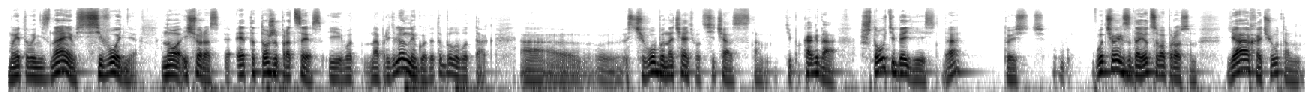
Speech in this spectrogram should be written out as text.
Мы этого не знаем сегодня. Но, еще раз, это тоже процесс. И вот на определенный год это было вот так. А, с чего бы начать вот сейчас? Там, типа, когда? Что у тебя есть, да? То есть, вот человек задается вопросом. Я хочу там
